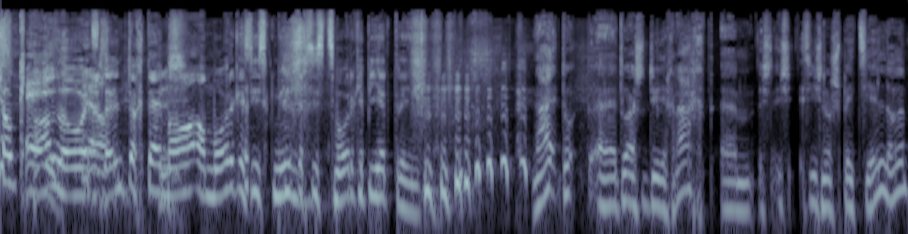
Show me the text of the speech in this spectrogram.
ist okay. Hallo, jetzt Ja. doch der Mann am Morgen sein gemütliches Morgenbier trinken. Nein, du, äh, du hast natürlich recht. Ähm, es, ist, es ist noch speziell, oder?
